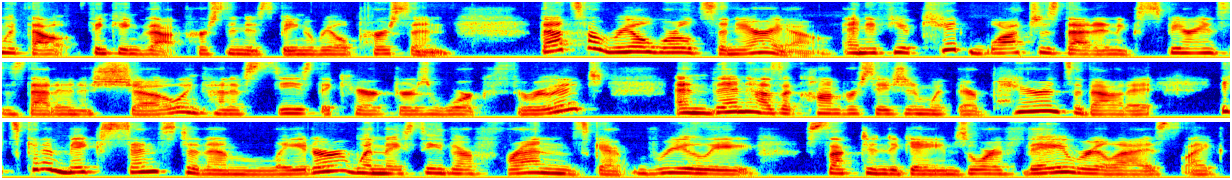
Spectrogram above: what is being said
without thinking that person is being a real person. That's a real world scenario. And if your kid watches that and experiences that in a show and kind of sees the characters work through it and then has a conversation with their parents about it, it's going to make sense to them later when they see their friends get really sucked into games or if they realize like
